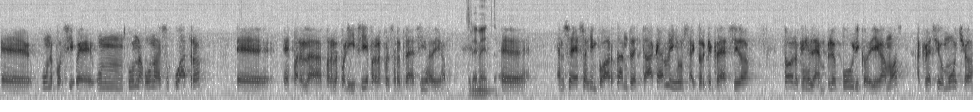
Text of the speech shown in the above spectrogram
eh, uno, por, eh, un, uno, uno de esos cuatro eh, es para la, para la policía, para la fuerza represiva, digamos. Tremendo. Eh, entonces eso es importante destacarlo y es un sector que ha crecido, todo lo que es el empleo público, digamos, ha crecido mucho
